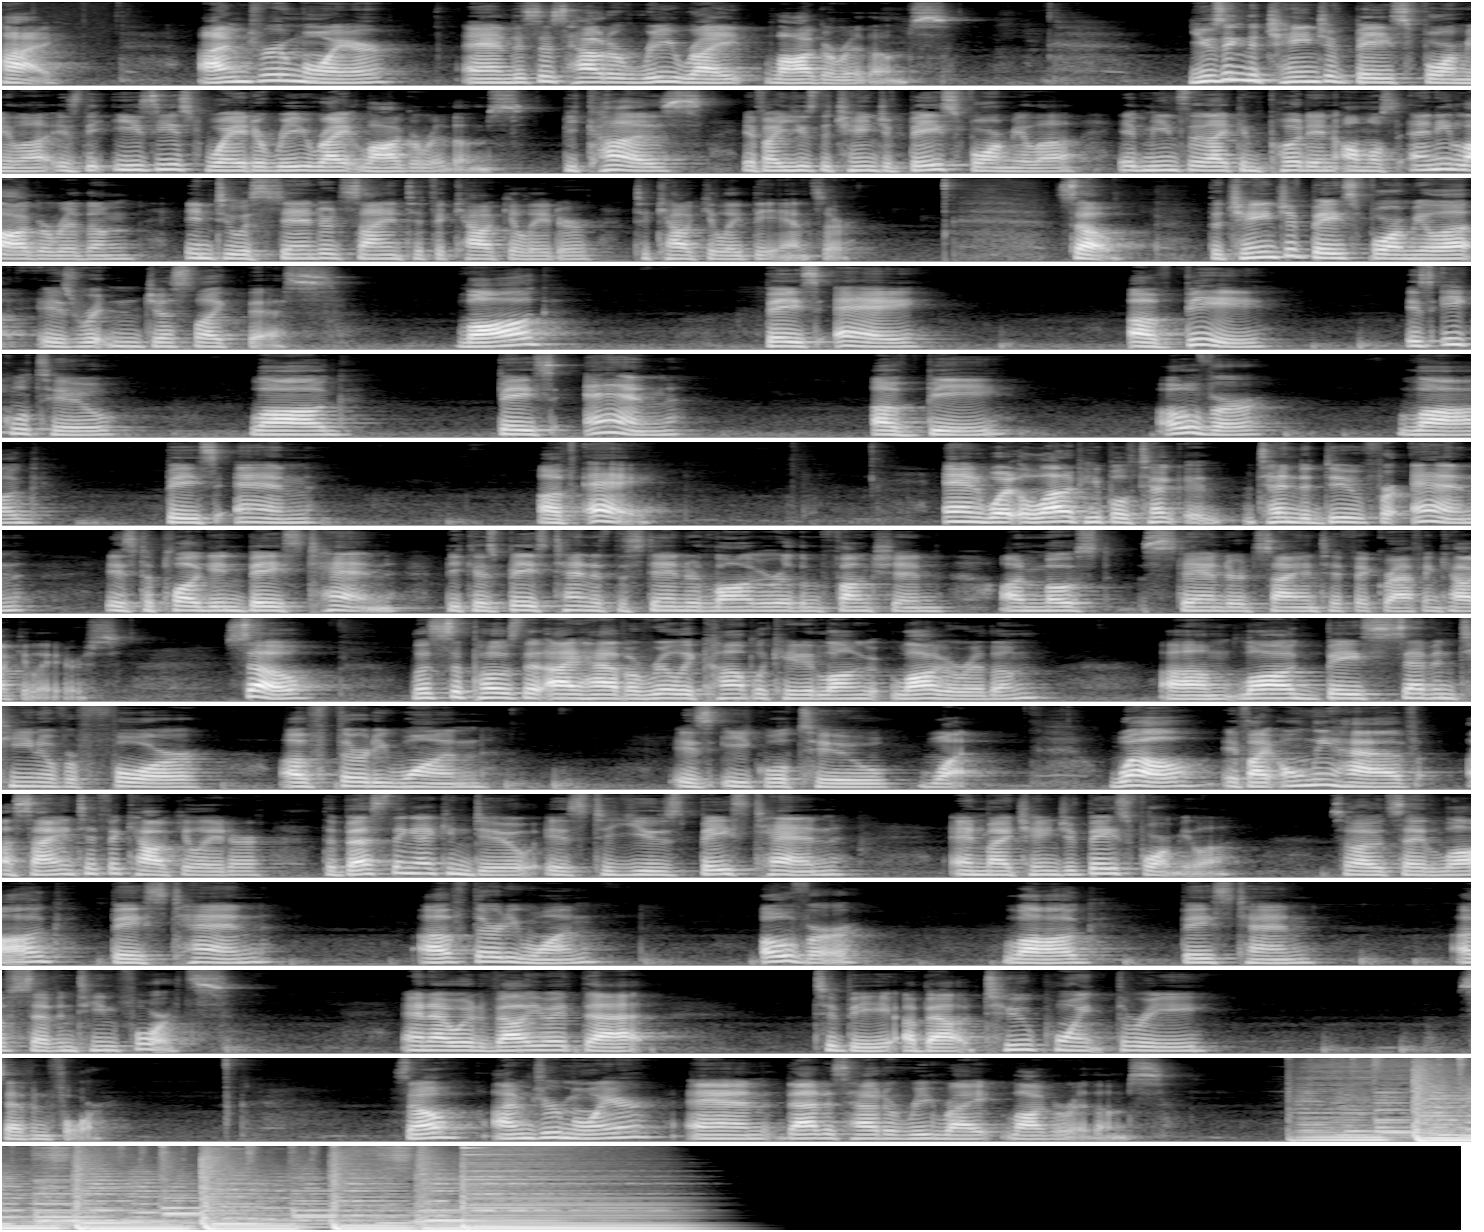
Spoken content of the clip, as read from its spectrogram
Hi, I'm Drew Moyer, and this is how to rewrite logarithms. Using the change of base formula is the easiest way to rewrite logarithms because if I use the change of base formula, it means that I can put in almost any logarithm into a standard scientific calculator to calculate the answer. So, the change of base formula is written just like this. Log base A of B is equal to log base n of b over log base n of a. And what a lot of people tend to do for n is to plug in base 10 because base 10 is the standard logarithm function on most standard scientific graphing calculators. So let's suppose that I have a really complicated log logarithm um, log base 17 over 4 of 31 is equal to what? Well, if I only have a scientific calculator, the best thing I can do is to use base 10 and my change of base formula. So I would say log base 10 of 31 over log base 10 of 17 fourths. And I would evaluate that to be about 2.3 7.4. So I'm Drew Moyer, and that is how to rewrite logarithms.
